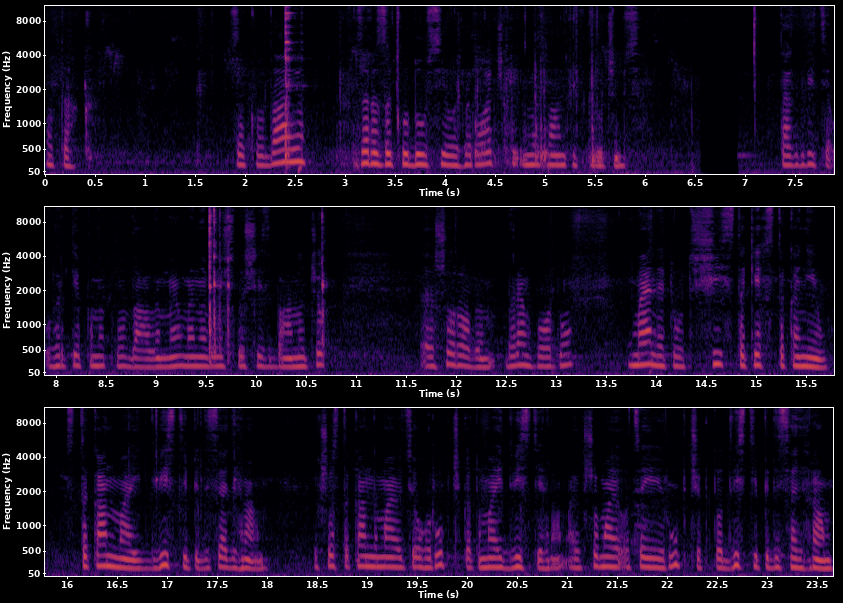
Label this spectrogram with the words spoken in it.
Отак. Закладаю. Зараз закладу всі огірочки і ми з вами підключимося. Так, дивіться, огірки понакладали. Ми, у мене вийшло 6 баночок. Е, Що робимо? Беремо воду. У мене тут 6 таких стаканів. Стакан має 250 грам. Якщо стакан не має цього рубчика, то має 200 грам. А якщо має оцей рубчик, то 250 грам.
